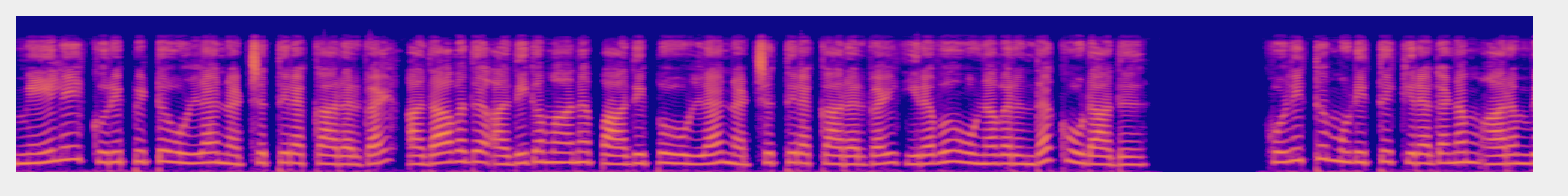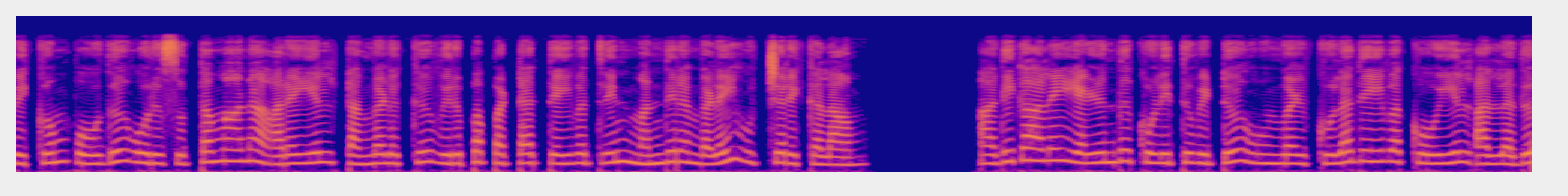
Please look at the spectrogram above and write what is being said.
மேலே குறிப்பிட்டு உள்ள நட்சத்திரக்காரர்கள் அதாவது அதிகமான பாதிப்பு உள்ள நட்சத்திரக்காரர்கள் இரவு உணவருந்த கூடாது. குளித்து முடித்து கிரகணம் ஆரம்பிக்கும் போது ஒரு சுத்தமான அறையில் தங்களுக்கு விருப்பப்பட்ட தெய்வத்தின் மந்திரங்களை உச்சரிக்கலாம். அதிகாலை எழுந்து குளித்துவிட்டு உங்கள் குலதெய்வ கோயில் அல்லது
